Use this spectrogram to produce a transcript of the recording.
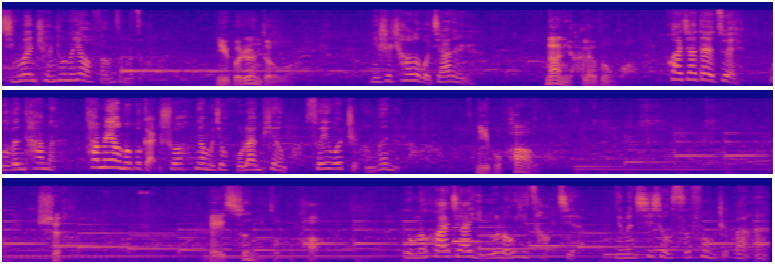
请问城中的药房怎么走？你不认得我，你是抄了我家的人，那你还来问我？花家戴罪，我问他们，他们要么不敢说，要么就胡乱骗我，所以我只能问你了。你不怕我？是，每次你都不怕我。我们花家已如蝼蚁草芥，你们七秀司奉旨办案，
